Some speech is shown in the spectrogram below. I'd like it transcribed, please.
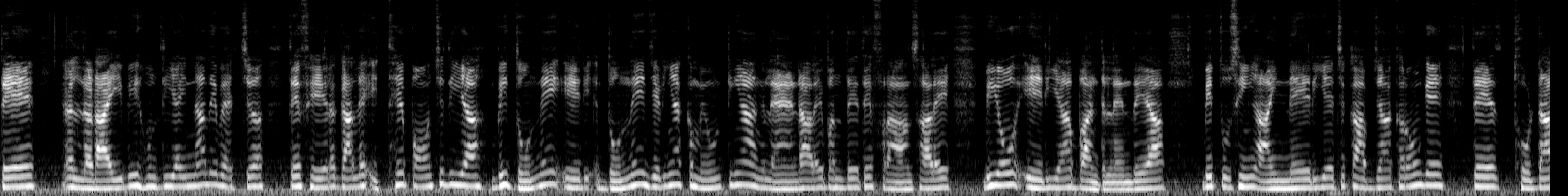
ਤੇ ਲੜਾਈ ਵੀ ਹੁੰਦੀ ਆ ਇਹਨਾਂ ਦੇ ਵਿੱਚ, ਤੇ ਫਿਰ ਗੱਲ ਇੱਥੇ ਪਹੁੰਚਦੀ ਆ ਵੀ ਦੋਨੇ ਏਰੀ- ਦੋਨੇ ਜਿਹੜੀਆਂ ਕਮਿਊਨਿਟੀਆਂ ਇੰਗਲੈਂਡ ਵਾਲੇ ਬੰਦੇ ਤੇ ਫਰਾਂਸ ਵਾਲੇ, ਵੀ ਉਹ ਏਰੀਆ ਵੰਡ ਲੈਂਦੇ ਆ। ਵੀ ਤੁਸੀਂ ਆ ਇੰਨੇ ਏਰੀਏ 'ਚ ਕਬਜ਼ਾ ਕਰੋਗੇ ਤੇ ਤੁਹਾਡਾ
